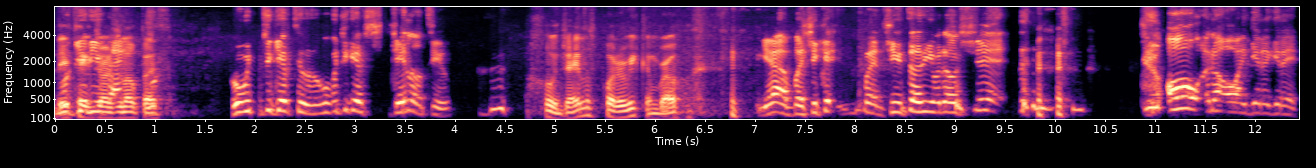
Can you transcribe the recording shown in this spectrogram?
They we'll give take George back- Lopez. Who would you give to? Who would you give J Lo to? Oh, J Lo's Puerto Rican, bro. Yeah, but she can, but she doesn't even know shit. oh no! Oh, I get it, get it.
